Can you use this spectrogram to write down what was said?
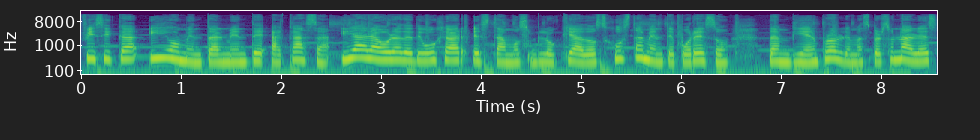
física y o mentalmente a casa. Y a la hora de dibujar estamos bloqueados justamente por eso. También problemas personales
